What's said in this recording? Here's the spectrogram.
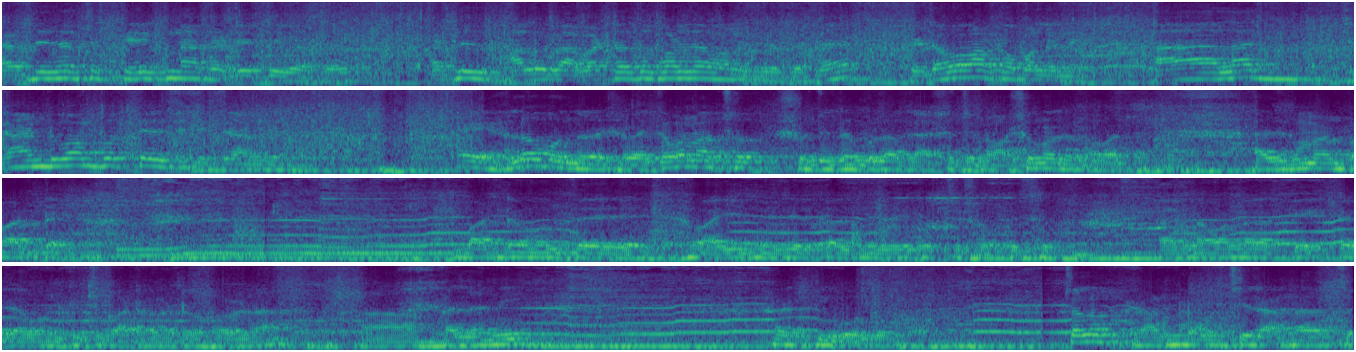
অ্যাটলিস্ট হচ্ছে কেক না কাটে ঠিক আছে। অ্যাটলিস্ট ভালো ব্যাপারটা তো করা যায় মানুষের সাথে হ্যাঁ? সেটাও আমার কপালে নেই। আলা ঝান্ডুবাম করতে এসেছি আমি এই হ্যালো বন্ধুরা সবাই, কেমন আছো? সুযোগের ব্লগে আসার জন্য অসংখ্য ধন্যবাদ। আজকে আমার বার্থডে বার্থডে বলতে ভাই নিজের কাজ নিজেই করছে সব কিছু রান্না বান্না কেকটা যেমন কিছু কাটাকাটো হবে না। ফেলেনি। আর কি বলব? চলো, রান্না করছি, রান্না হচ্ছে,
